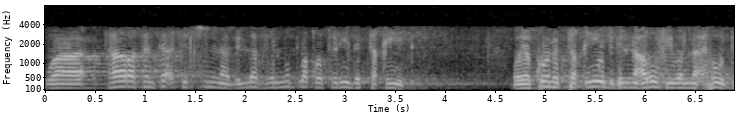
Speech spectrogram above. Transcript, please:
وتارة تأتي السنة باللفظ المطلق وتريد التقييد ويكون التقييد بالمعروف والمعهود.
